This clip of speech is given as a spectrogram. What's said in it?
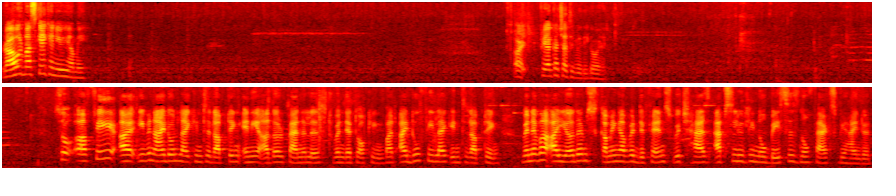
Rahul Maske, can you hear me? All right, Priyanka Chaturvedi, go ahead. So, uh, Faye, even I don't like interrupting any other panelist when they're talking, but I do feel like interrupting whenever I hear them coming up with defense which has absolutely no basis, no facts behind it.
